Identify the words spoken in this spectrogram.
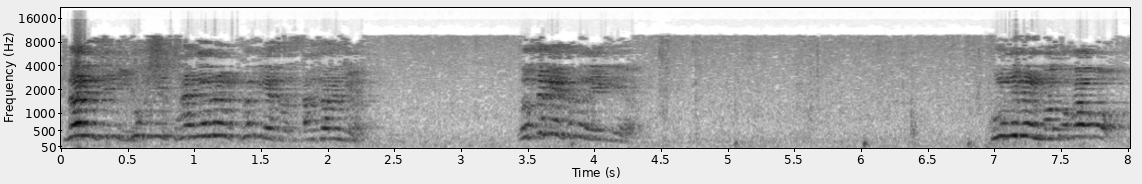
나는 지금 64년을 거기에서 산 사람이요. 어떻게 그런 얘기해요? 국민을 모독하고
